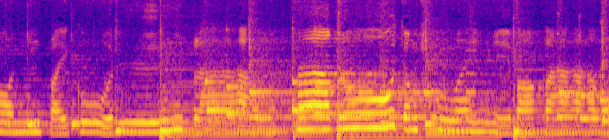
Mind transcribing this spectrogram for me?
ปล่อยกู้หรือเปล่า หากรู้จงช่วยบอกกล่าว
